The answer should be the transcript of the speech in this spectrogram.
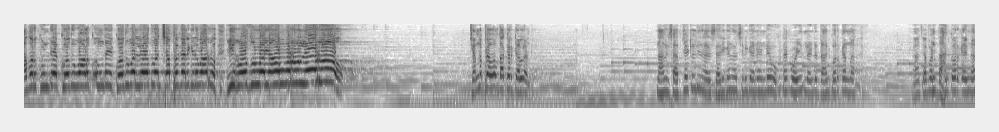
ఎవరికి ఉండే కొదువు వాళ్ళకు ఉంది కొదువ లేదు అని చెప్పగలిగిన వారు ఈ రోజుల్లో ఎవరు లేరు. చిన్న పిల్లల దగ్గరికి వెళ్ళండి. నాలుగు సబ్జెక్టులు సరిగానే వచ్చినాయి కానండి ఒకటే పోయిందండి దాని కొరకన్నా. చెప్పండి దాని కొరకైనా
